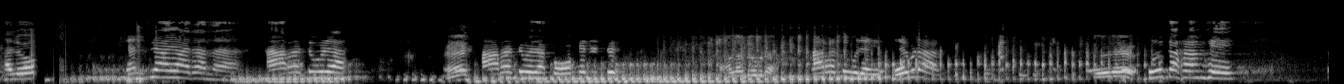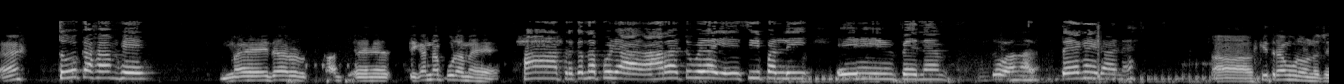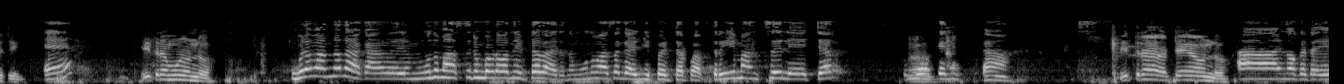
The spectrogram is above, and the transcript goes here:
Hello മനസ്സിലായോ ആരാന്ന് ആറാട്ടുപുഴ ഏ ആറാട്ടുപുഴ കോക്കനട്ട് ആളാണ്ട് ഇവിടെ ആറാട്ടുപുഴ എവിടാ എവിടെ? തൂ കഹാം ഹേ ഏ തൂ കഹാം ഹേ मैं इधर ए, तिकन्नापुरा में है ആ തൃക്കുന്നപ്പുഴ ആറാട്ടുപുഴ എ സി പള്ളി ഈ പിന്നെ എന്തുവാ തേങ്ങ ഇടാന് ആ കിത്ര മൂടുണ്ടോ ചേച്ചി ഏ ഇത്ര മൂടുണ്ടോ ഇവിടെ വന്നതാ മൂന്ന് മാസത്തിന് മുമ്പ് ഇവിടെ വന്ന് ഇട്ടതായിരുന്നു. മൂന്ന് മാസം കഴിഞ്ഞ് ഇപ്പൊ ഇട്ടപ്പം. ത്രീ മന്ത്സ് ലേറ്റർ ആ. ഇത്ര തേങ്ങ ഉണ്ടോ? ആ നോക്കട്ടെ.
